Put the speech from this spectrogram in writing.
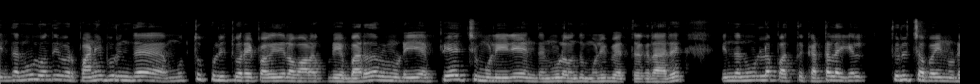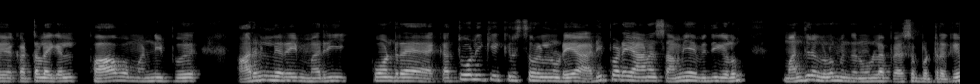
இந்த நூல் வந்து இவர் பணிபுரிந்த முத்துக்குளித்துறை பகுதியில வாழக்கூடிய பரதவர்களுடைய பேச்சு மொழியிலே இந்த நூலை வந்து மொழிபெயர்த்திருக்கிறாரு. இந்த நூல்ல 10 கட்டளைகள், திருச்சபையினுடைய கட்டளைகள், பாவ மன்னிப்பு, அருள்நிறை மறி போன்ற கத்தோலிக்க கிறிஸ்தவர்களுடைய அடிப்படையான சமய விதிகளும், மந்திரங்களும் இந்த நூலில் பேசப்பட்டிருக்கு.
